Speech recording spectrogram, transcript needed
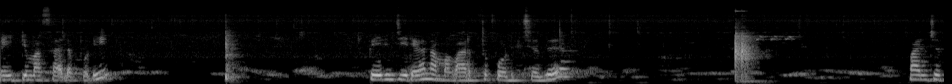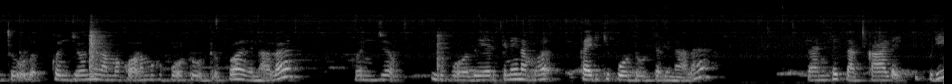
மீட்டு மசாலா பொடி பெருஞ்சீரகம் நம்ம வறுத்து பொடிச்சது மஞ்சத்தூள். கொஞ்சோண்டு நம்ம குழம்புக்கு போட்டு விட்ருக்கோம் அதனால் கொஞ்சம் இது போகுது. ஏற்கனவே நம்ம கறிக்கு போட்டு விட்டதுனால ரெண்டு தக்காளி இப்படி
